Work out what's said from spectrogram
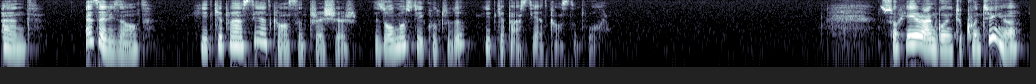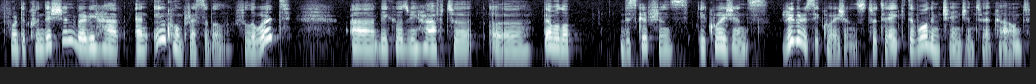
and as a result heat capacity at constant pressure is almost equal to the heat capacity at constant volume. So here I'm going to continue for the condition where we have an incompressible fluid uh, because we have to uh, develop descriptions, equations, rigorous equations to take the volume change into account.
